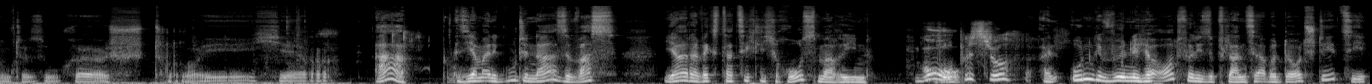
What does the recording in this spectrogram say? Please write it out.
Untersuche Sträucher. Ah, Sie haben eine gute Nase. Was? Ja, da wächst tatsächlich Rosmarin. Wo Wo? bist du? Ein ungewöhnlicher Ort für diese Pflanze, aber dort steht sie.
